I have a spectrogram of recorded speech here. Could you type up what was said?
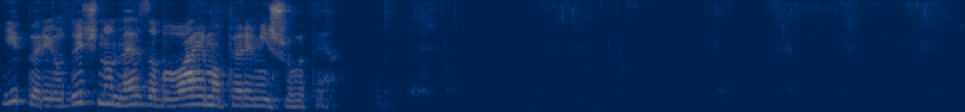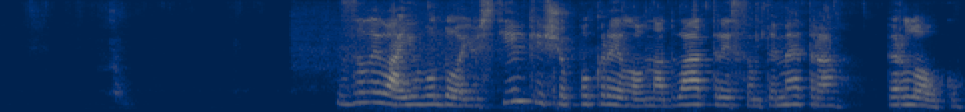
І періодично не забуваємо перемішувати. Заливаю водою стільки, щоб покрило на 2-3 см перловку.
